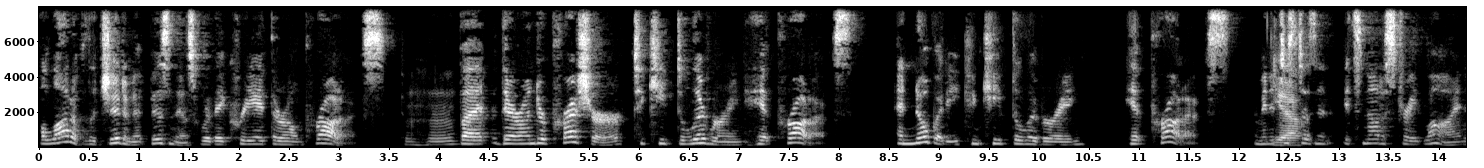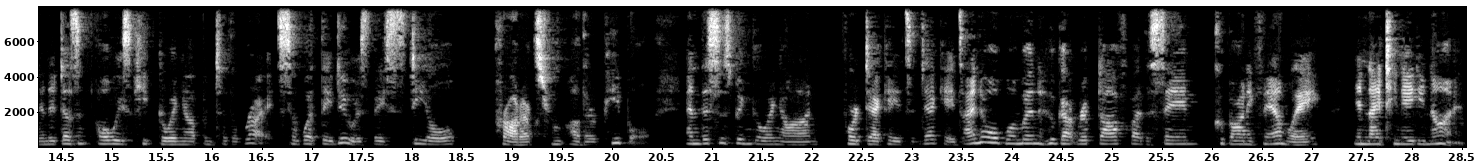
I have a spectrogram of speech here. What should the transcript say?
a lot of legitimate business where they create their own products, mm-hmm. but they're under pressure to keep delivering hit products. And nobody can keep delivering hit products. I mean, it yeah. just doesn't, it's not a straight line and it doesn't always keep going up and to the right. So what they do is they steal products from other people. And this has been going on for decades and decades. I know a woman who got ripped off by the same Khubani family in 1989.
